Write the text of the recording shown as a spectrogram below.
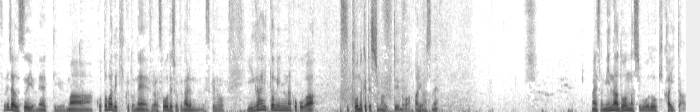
それじゃ薄いよねっていう、まあ、言葉で聞くとね、それはそうでしょうってなるんですけど、意外とみんなここがすっぽ抜けてしまうっていうのはありますね。まやさん、みんなはどんな志望動機書いた？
